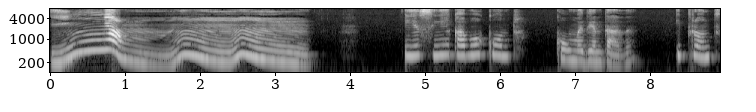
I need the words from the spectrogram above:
Inham! E assim acaba o conto, com uma dentada e pronto.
